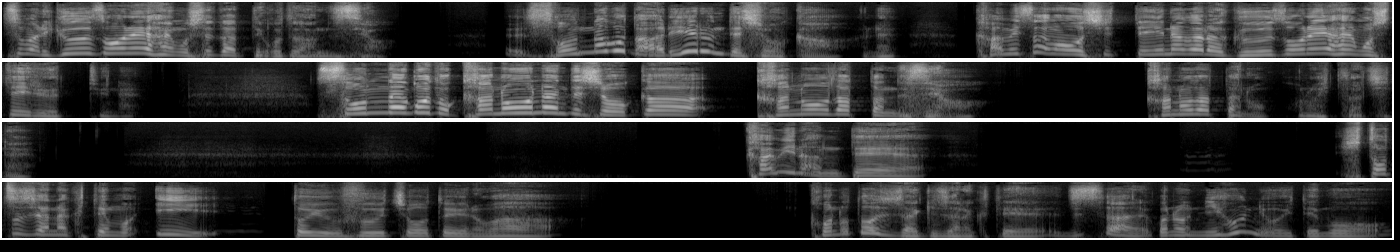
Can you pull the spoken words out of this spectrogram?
つまり偶像礼拝もしてたってことなんですよ。そんなことありえるんでしょうか、ね、神様を知っていながら偶像礼拝もしているっていうね。そんなこと可能なんでしょうか？可能だったんですよ。可能だったの？この人たちね。神なんて一つじゃなくてもいいという風潮というのはこの当時だけじゃなくて実はこの日本においても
